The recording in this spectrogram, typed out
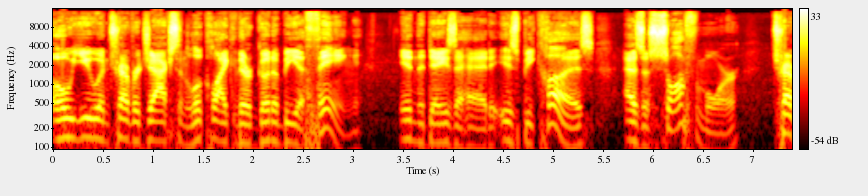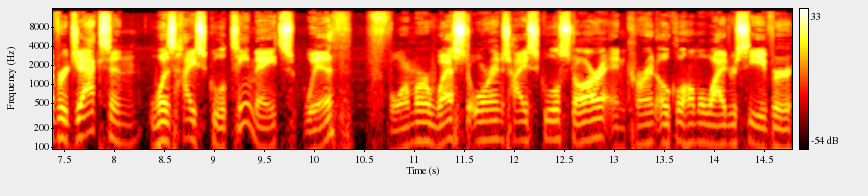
OU and Trevor Jackson look like they're going to be a thing in the days ahead is because as a sophomore, Trevor Jackson was high school teammates with former West Orange High School star and current Oklahoma wide receiver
